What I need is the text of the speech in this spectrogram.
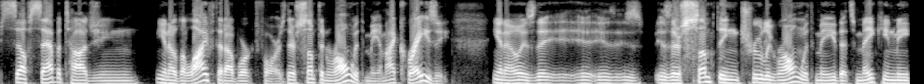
self-sabotaging you know the life that I've worked for? Is there something wrong with me? Am I crazy? You know, is the is is is there something truly wrong with me that's making me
